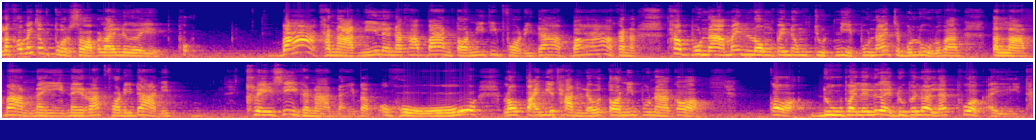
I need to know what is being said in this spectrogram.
แล้วเขาไม่ต้องตรวจสอบอะไรเลย บ้าขนาดนี้เลยนะคะ บ้านตอนนี้ที่ฟลอริดาบ้าขนาดถ้าปูนาไม่ลงไปตรงจุดนี่ปูนาจะบรูหรือว่าตลาดบ้านในในรัฐฟลอริดานี่ crazy ขนาดไหนแบบโอ้โห เราไปไม่ทันแล้วตอนนี้ปูนาก็ ก็ดูไปเรื่อยๆ ดูไปเรื่อยและพวกไอ้ท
